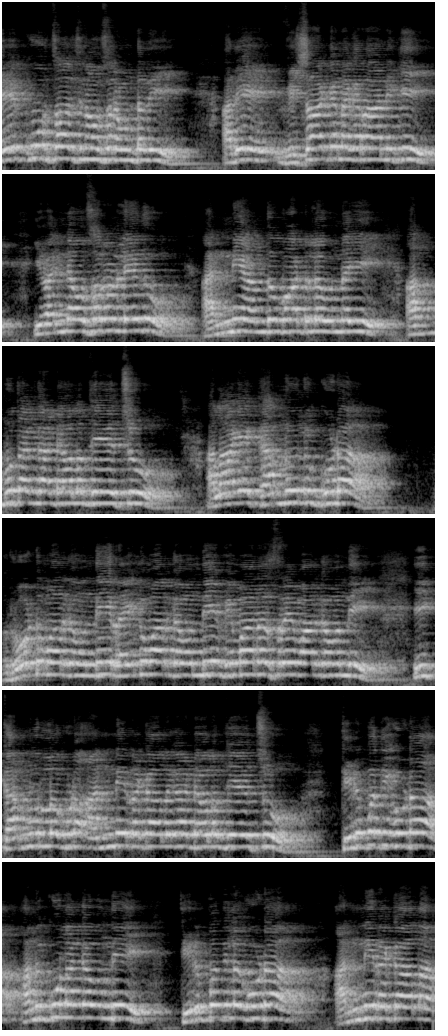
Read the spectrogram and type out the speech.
చేకూర్చాల్సిన అవసరం ఉంటుంది. అదే విశాఖ నగరానికి ఇవన్నీ అవసరం లేదు. అన్నీ అందుబాటులో ఉన్నాయి. అద్భుతంగా డెవలప్ చేయొచ్చు. అలాగే కర్నూలు కూడా రోడ్డు మార్గం ఉంది రైలు మార్గం ఉంది విమానాశ్రయ మార్గం ఉంది. ఈ కర్నూలులో కూడా అన్ని రకాలుగా డెవలప్ చేయొచ్చు. తిరుపతి కూడా అనుకూలంగా ఉంది. తిరుపతిలో కూడా అన్ని రకాల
